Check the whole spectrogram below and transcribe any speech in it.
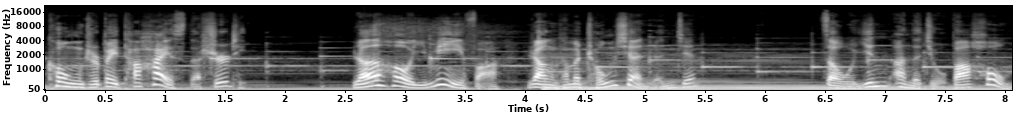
控制被他害死的尸体，然后以秘法让他们重现人间，走阴暗的酒吧后门。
